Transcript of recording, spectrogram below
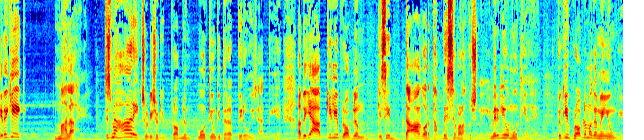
ये देखिए एक माला है जिसमें हर एक छोटी छोटी प्रॉब्लम मोतियों की तरह पिरोई जाती है। अब देखिए आपके लिए प्रॉब्लम किसी दाग और धब्बे से बड़ा कुछ नहीं है। मेरे लिए वो मोतियाँ हैं। क्योंकि प्रॉब्लम अगर नहीं होंगी,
